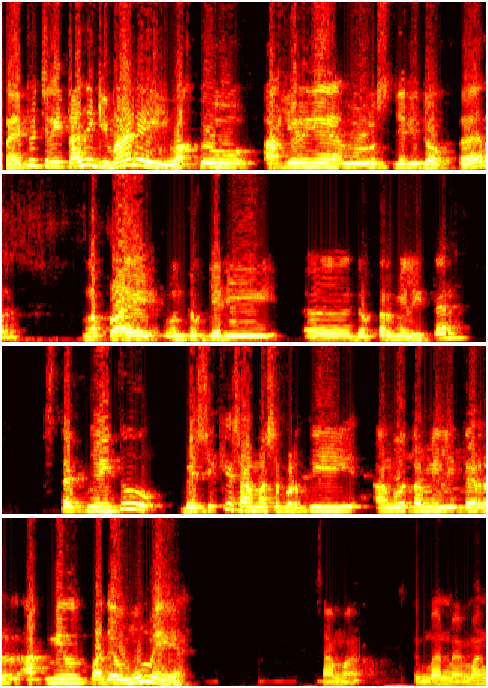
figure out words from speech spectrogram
Nah itu ceritanya gimana nih? Waktu akhirnya lulus jadi dokter, ngeplay untuk jadi eh, dokter militer, stepnya itu basicnya sama seperti anggota militer akmil pada umumnya ya? Sama. Cuman memang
